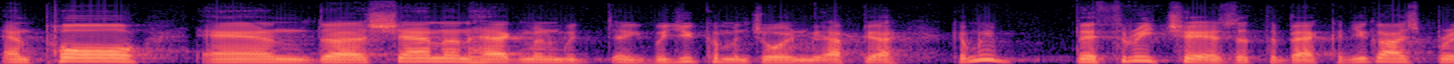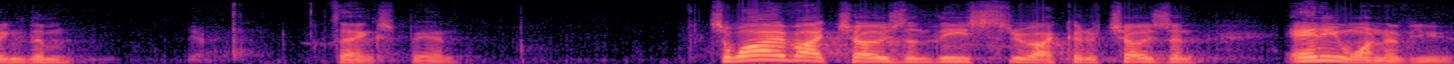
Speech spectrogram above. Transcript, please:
and Paul and uh, Shannon Hagman, would, uh, would you come and join me up here? Can we? There are three chairs at the back. Can you guys bring them? Yeah. Thanks, Ben. So, why have I chosen these three? I could have chosen any one of you.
